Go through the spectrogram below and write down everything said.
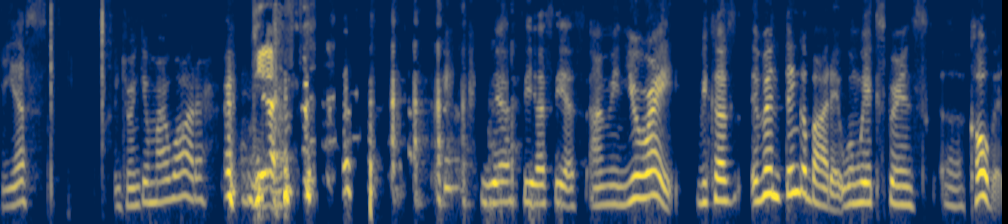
yes. Drinking my water. yes. yes, yes, yes. I mean, you're right. Because even think about it when we experienced uh, COVID,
